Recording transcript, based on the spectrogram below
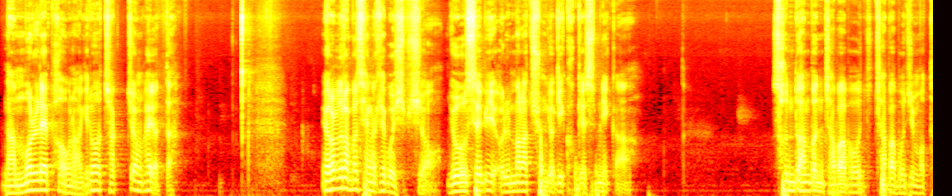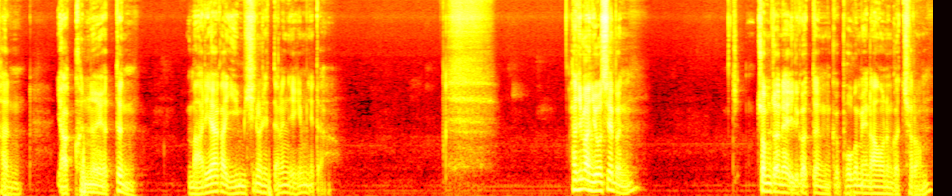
남몰래 파혼하기로 작정하였다. 여러분들 한번 생각해 보십시오. 요셉이 얼마나 충격이 컸겠습니까? 손도 한번 잡아보, 잡아보지 못한 약혼녀였던 마리아가 임신을 했다는 얘기입니다. 하지만 요셉은 좀 전에 읽었던 그 복음에 나오는 것처럼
